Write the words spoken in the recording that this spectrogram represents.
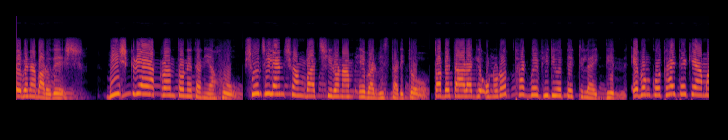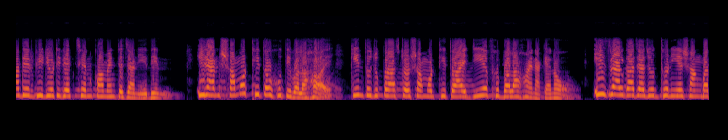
দেবে না বারো দেশ। বিষক্রিয়ায় আক্রান্ত নেতানিয়াহু। শুনছিলেন সংবাদ শিরোনাম এবার বিস্তারিত। তবে তার আগে অনুরোধ থাকবে ভিডিওতে একটি লাইক দিন এবং কোথায় থেকে আমাদের ভিডিওটি দেখছেন কমেন্টে জানিয়ে দিন। ইরান সমর্থিত হুতি বলা হয়, কিন্তু যুক্তরাষ্ট্র সমর্থিত আইডিএফ বলা হয় না কেন? ইসরায়েল গাজা যুদ্ধ নিয়ে সংবাদ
